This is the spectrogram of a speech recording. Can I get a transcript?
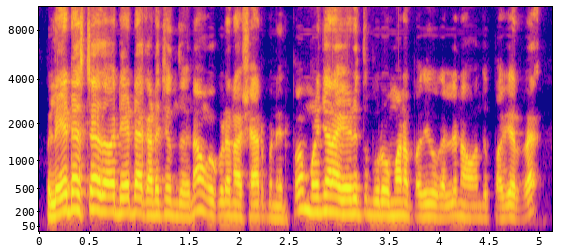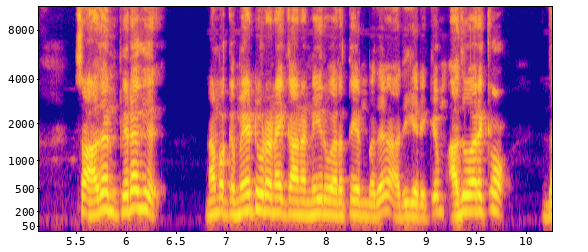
இப்போ லேட்டஸ்ட்டாக ஏதாவது டேட்டா கிடச்சிருந்ததுன்னா உங்கள் கூட நான் ஷேர் பண்ணியிருப்பேன். முடிஞ்சால் நான் எழுத்துப்பூர்வமான பதிவுகளில் நான் வந்து பகிர்றேன். ஸோ அதன் பிறகு நமக்கு மேட்டூர் அணைக்கான நீர் வரத்து என்பது அதிகரிக்கும். அது வரைக்கும் இந்த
